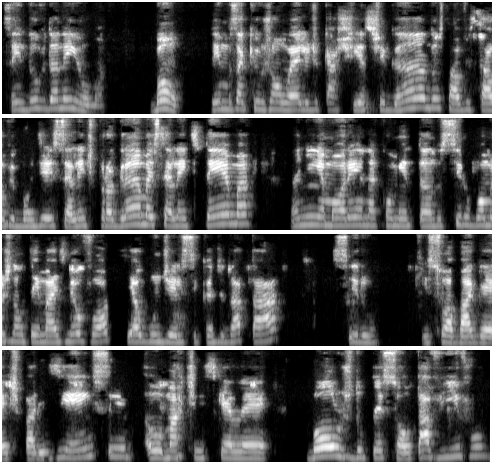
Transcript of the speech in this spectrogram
sem dúvida nenhuma. Bom, temos aqui o João Hélio de Caxias chegando. Salve, salve, bom dia, excelente programa, excelente tema. Aninha Morena comentando: Ciro Gomes não tem mais meu voto, se algum dia ele se candidatar. Ciro e sua baguete parisiense. O Martins Kelé Boulos do pessoal está vivo,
